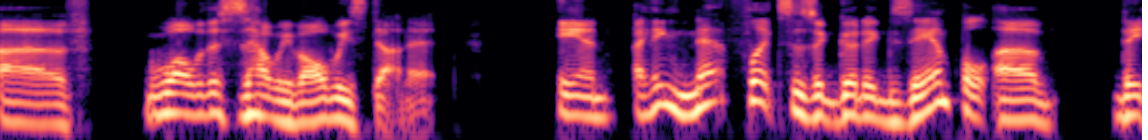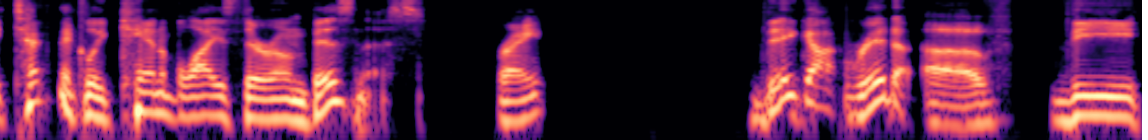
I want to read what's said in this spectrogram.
of, well, this is how we've always done it. And I think Netflix is a good example of they technically cannibalized their own business, right? They got rid of the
